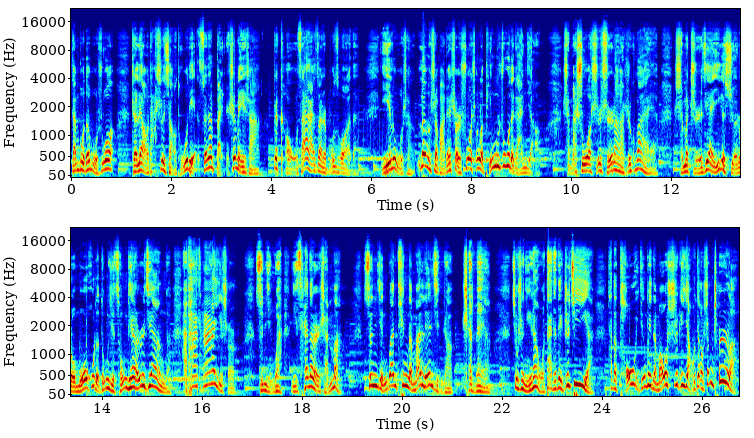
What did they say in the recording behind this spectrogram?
但不得不说，这廖大师小徒弟虽然本事没啥，这口才还算是不错的。一路上愣是把这事儿说成了评书的感觉，什么说时迟那时快呀，什么只见一个血肉模糊的东西从天而降啊，啊啪嗒一声，孙警官，你猜那是什么？孙警官听得满脸紧张，什么呀？就是你让我带的那只鸡呀，它的头已经被那毛狮给咬掉生吃了。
